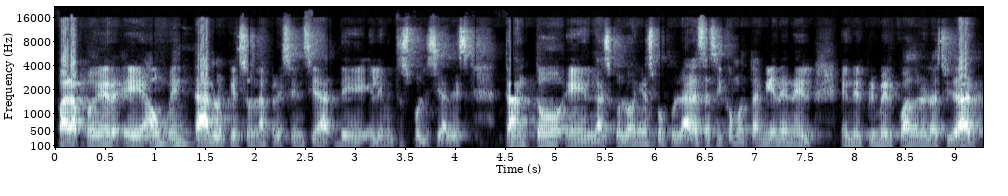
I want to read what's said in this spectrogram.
para poder eh, aumentar lo que son la presencia de elementos policiales tanto en las colonias populares, así como también en el, en el primer cuadro de la ciudad.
